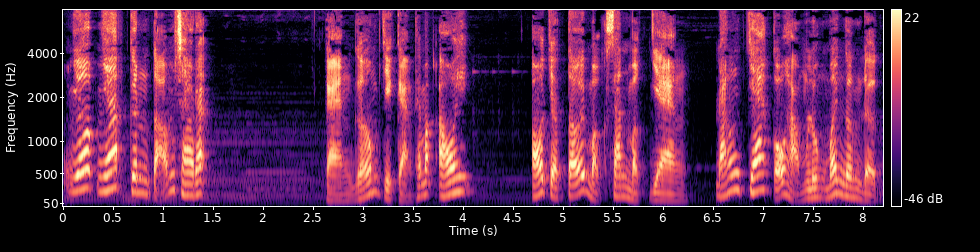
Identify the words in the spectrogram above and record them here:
Nhớp nháp kinh tởm sao đó. Càng gớm chị càng thấy mắt ói. Ói cho tới mật xanh mật vàng, Đắng chát cổ họng luôn mới ngưng được.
